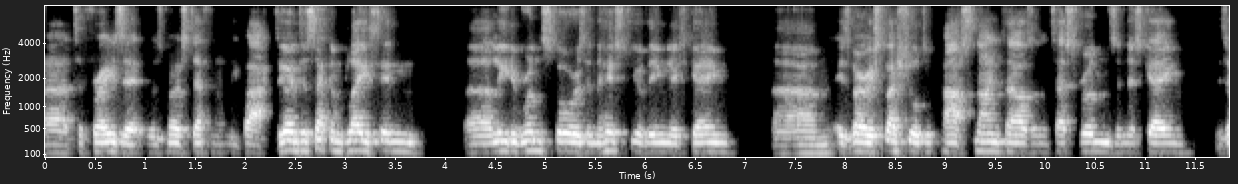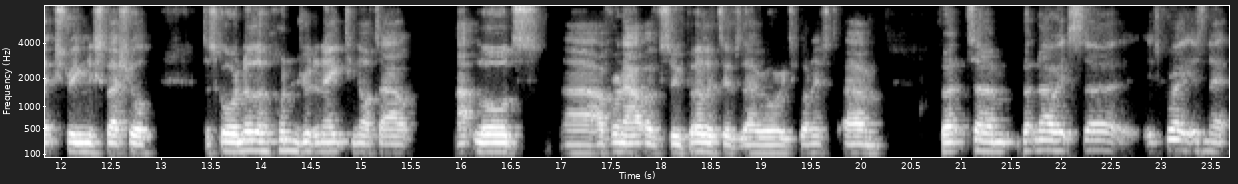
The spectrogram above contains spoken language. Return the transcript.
uh, to phrase it, was most definitely back. To go into second place in uh, leading run scorers in the history of the English game um, is very special. To pass 9,000 test runs in this game is extremely special. To score another 180 not out at Lords, uh, I've run out of superlatives there, Rory, to be honest. Um, but um, but no, it's uh, it's great, isn't it?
